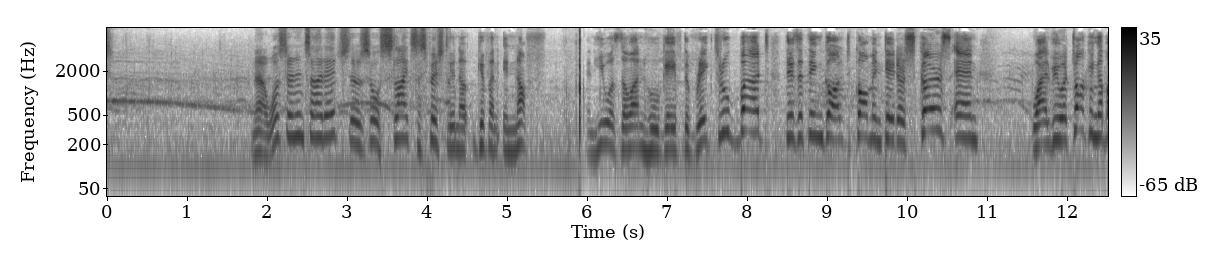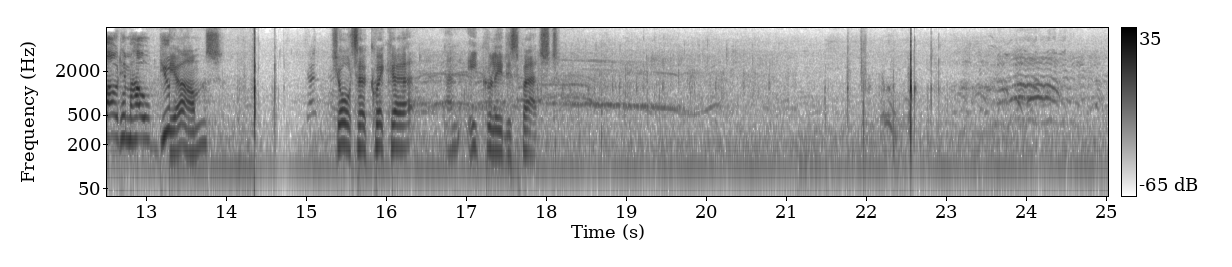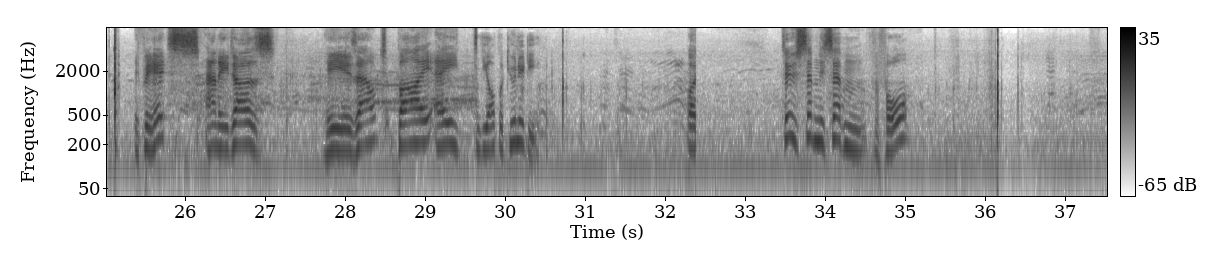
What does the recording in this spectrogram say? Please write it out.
Now, was there an inside edge? There was a slight suspicion. been uh, given enough. And he was the one who gave the breakthrough. But there's a thing called commentator's curse. And while we were talking about him, how beautiful. The arms. Shorter, quicker, and equally dispatched. If he hits, and he does, he is out by a the opportunity. 277 for four.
